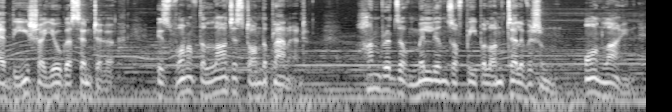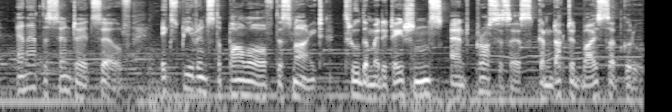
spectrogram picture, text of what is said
at the Isha Yoga Center is one of the largest on the planet. Hundreds of millions of people on television, online and at the center itself experience the power of this night through the meditations and processes conducted by Sadhguru.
